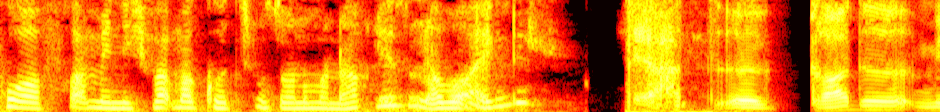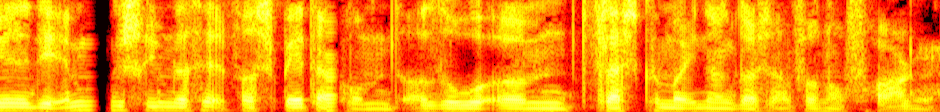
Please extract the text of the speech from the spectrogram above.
boah, frag mich nicht. Warte mal kurz, ich muss auch nochmal nachlesen, aber eigentlich. Er hat äh, gerade mir eine DM geschrieben, dass er etwas später kommt. Also ähm, vielleicht können wir ihn dann gleich einfach noch fragen.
